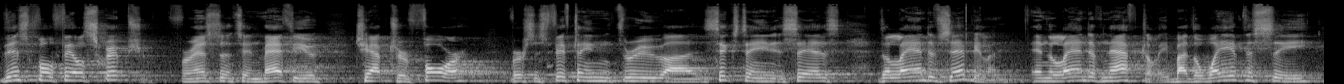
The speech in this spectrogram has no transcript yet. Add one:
This fulfills scripture. For instance, in Matthew chapter 4, verses 15 through uh, 16, it says, The land of Zebulun and the land of Naphtali, by the way of the sea,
